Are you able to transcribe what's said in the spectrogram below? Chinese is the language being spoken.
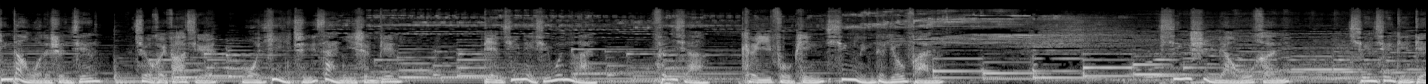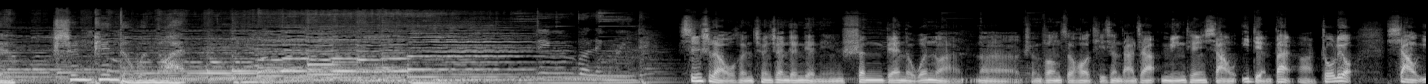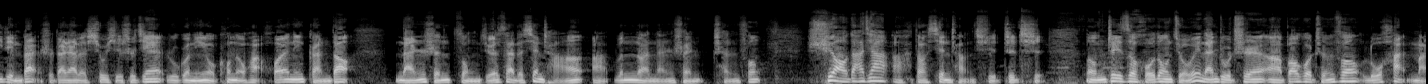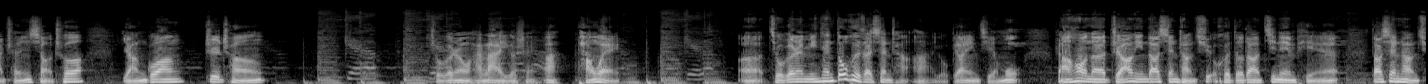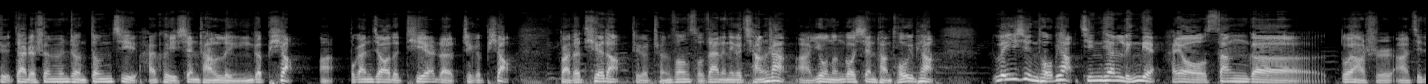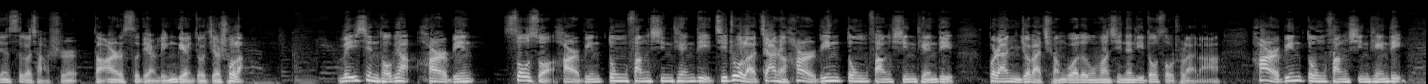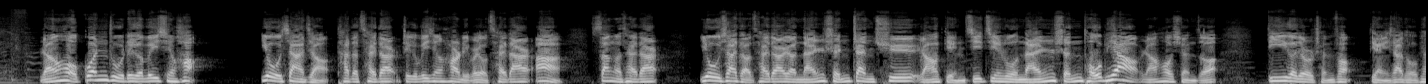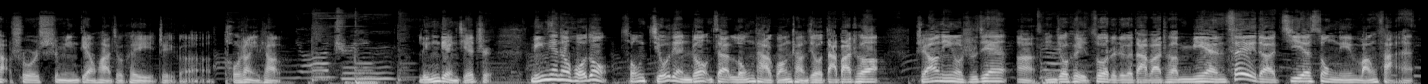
听到我的瞬间，就会发觉我一直在你身边。点击内心温暖，分享可以抚平心灵的忧烦。心事了无痕，圈圈点点身边的温暖。心事了无痕，圈圈点点您身边的温暖。那陈峰最后提醒大家，明天下午一点半啊，周六下午一点半是大家的休息时间。如果您有空的话，欢迎您赶到男神总决赛的现场啊，温暖男神陈峰，需要大家啊到现场去支持。那我们这次活动九位男主持人啊，包括陈峰、卢汉、马晨、小车、阳光、志成，九个人我还落一个谁啊？庞伟。呃，九个人明天都会在现场啊，有表演节目。然后呢，只要您到现场去，会得到纪念品。到现场去，带着身份证登记，还可以现场领一个票啊，不干胶的贴的这个票，把它贴到这个陈峰所在的那个墙上啊，又能够现场投一票。微信投票，今天零点还有三个多小时啊，接近四个小时，到二十四点零点就结束了。微信投票，哈尔滨。搜索哈尔滨东方新天地，记住了，加上哈尔滨东方新天地，不然你就把全国的东方新天地都搜出来了啊！哈尔滨东方新天地，然后关注这个微信号，右下角它的菜单，这个微信号里边有菜单啊，三个菜单，右下角菜单叫男神战区，然后点击进入男神投票，然后选择第一个就是陈峰，点一下投票，输入实名电话就可以这个投上一票了。零点截止，明天的活动从九点钟在龙塔广场就有大巴车，只要您有时间啊，您就可以坐着这个大巴车免费的接送您往返，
